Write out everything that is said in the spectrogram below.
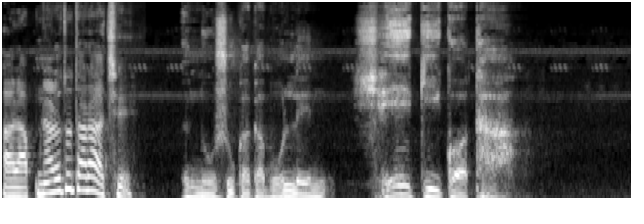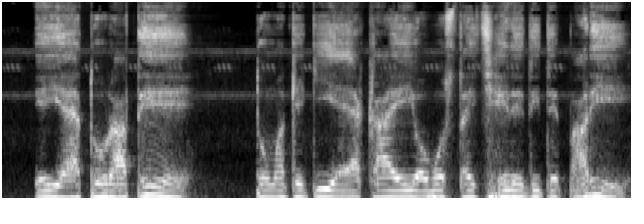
আর আপনারও তো তারা আছে। নসু কাকা বললেন সে কি কথা? এই এত রাতে তোমাকে কি একা এই অবস্থায় ছেড়ে দিতে পারি?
